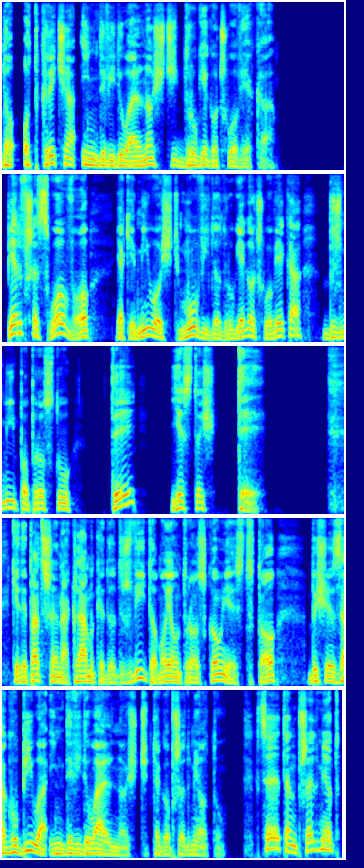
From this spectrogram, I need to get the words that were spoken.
Do odkrycia indywidualności drugiego człowieka. Pierwsze słowo jakie miłość mówi do drugiego człowieka, brzmi po prostu ty jesteś ty. Kiedy patrzę na klamkę do drzwi, to moją troską jest to, by się zagubiła indywidualność tego przedmiotu. Chcę ten przedmiot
